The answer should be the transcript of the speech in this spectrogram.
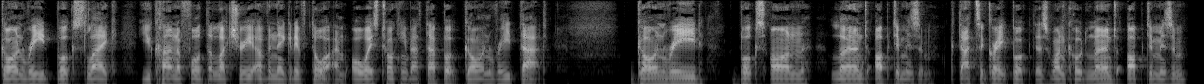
Go and read books like You Can't Afford the Luxury of a Negative Thought. I'm always talking about that book. Go and read that. Go and read books on learned optimism. That's a great book. There's one called Learned Optimism.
